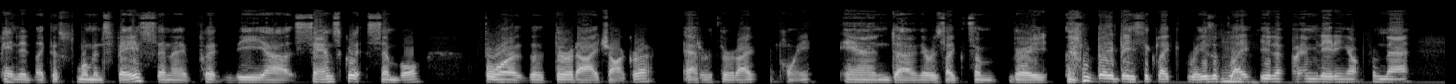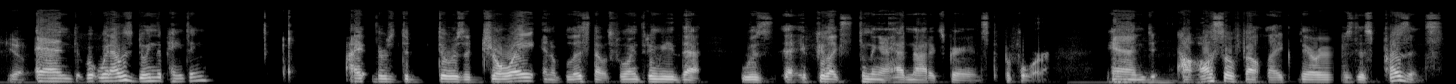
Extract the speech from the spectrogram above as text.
painted like this woman's face, and I put the uh, Sanskrit symbol for the third eye chakra at her third eye point, and uh, there was like some very very basic like rays of Mm. light, you know, emanating out from that. Yeah. And but when I was doing the painting, I there was the, there was a joy and a bliss that was flowing through me that was I feel like something I had not experienced before. And Mm. I also felt like there was this presence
